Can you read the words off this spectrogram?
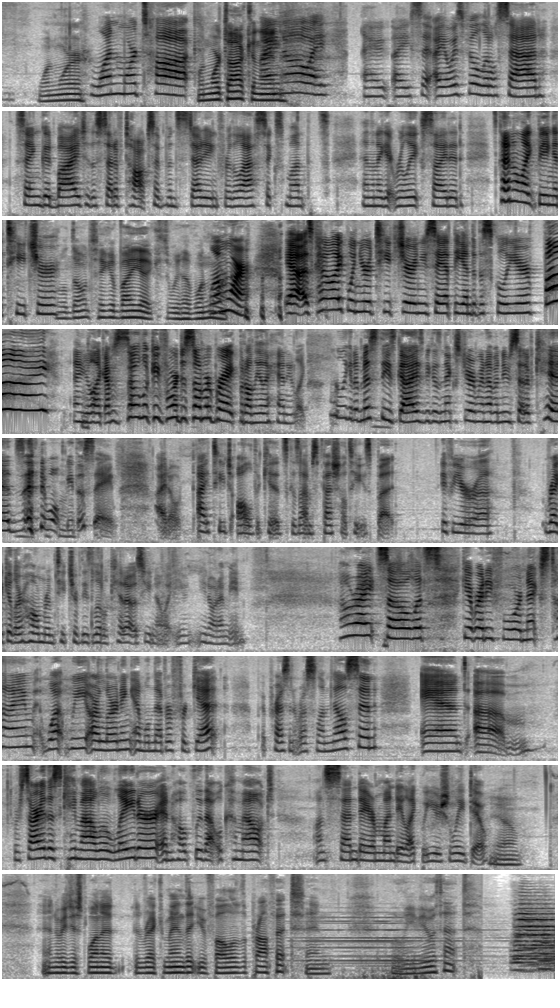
one more, One more talk. one more talk, and then I know. I, I, I say I always feel a little sad saying goodbye to the set of talks I've been studying for the last six months, and then I get really excited. It's kind of like being a teacher. well, don't say goodbye yet because we have one more. One more. yeah, it's kind of like when you're a teacher and you say at the end of the school year, bye. And you're like, I'm so looking forward to summer break. But on the other hand, you're like, I'm really going to miss these guys because next year I'm going to have a new set of kids and it won't be the same. I don't, I teach all the kids because I'm specialties. But if you're a regular homeroom teacher of these little kiddos, you know what you, you know what I mean. All right, so let's get ready for next time what we are learning and will never forget by President Russell M. Nelson. And um, we're sorry this came out a little later, and hopefully that will come out on Sunday or Monday like we usually do. Yeah. And we just want to recommend that you follow the prophet, and we'll leave you with that.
